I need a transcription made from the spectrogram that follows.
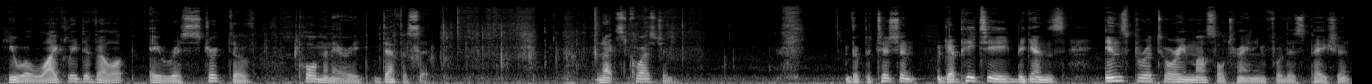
he will likely develop a restrictive pulmonary deficit. Next question. The petition the PT begins inspiratory muscle training for this patient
